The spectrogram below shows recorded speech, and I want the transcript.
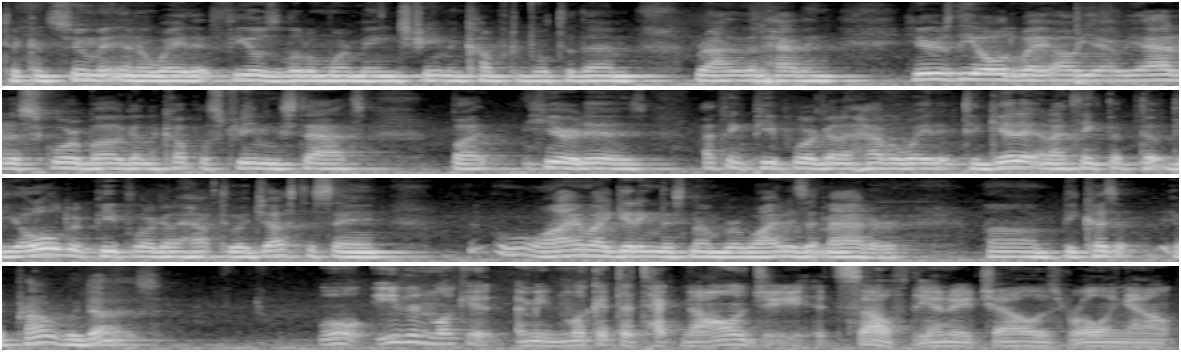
to consume it in a way that feels a little more mainstream and comfortable to them, rather than having here's the old way. Oh yeah, we added a score bug and a couple streaming stats, but here it is. I think people are going to have a way to, to get it, and I think that the, the older people are going to have to adjust to saying, why am I getting this number? Why does it matter? Um, because it, it probably does. Well, even look at I mean, look at the technology itself. The NHL is rolling out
